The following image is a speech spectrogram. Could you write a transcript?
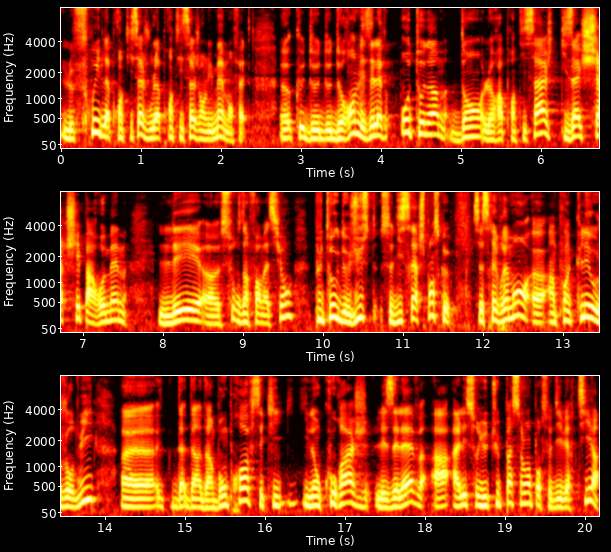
le fruit de l'apprentissage ou l'apprentissage en lui-même en fait, euh, que de, rendre les élèves autonomes dans leur apprentissage, qu'ils aillent chercher par eux-mêmes les euh, sources d'information plutôt que de juste se distraire. Je pense que ce serait vraiment euh, un point clé aujourd'hui d'un bon prof, c'est qu'il encourage les élèves à aller sur YouTube pas seulement pour se divertir,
